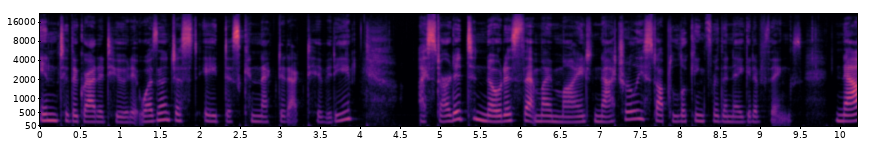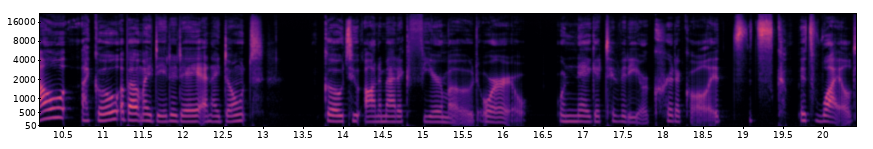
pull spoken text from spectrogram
into the gratitude. It wasn't just a disconnected activity. I started to notice that my mind naturally stopped looking for the negative things. Now I go about my day to day and I don't go to automatic fear mode or or negativity or critical. It's it's it's wild.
